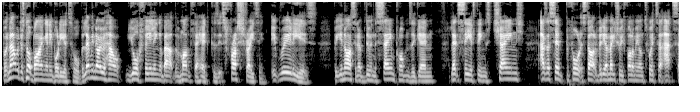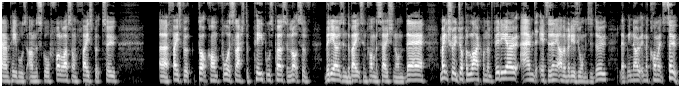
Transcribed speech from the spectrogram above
But now we're just not buying anybody at all. But let me know how you're feeling about the month ahead because it's frustrating. It really is. But United are doing the same problems again. Let's see if things change. As I said before at the start of the video, make sure you follow me on Twitter at sampeoples underscore. Follow us on Facebook too. Uh, Facebook.com forward slash the people's person. Lots of videos and debates and conversation on there. Make sure you drop a like on the video. And if there's any other videos you want me to do, let me know in the comments too.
